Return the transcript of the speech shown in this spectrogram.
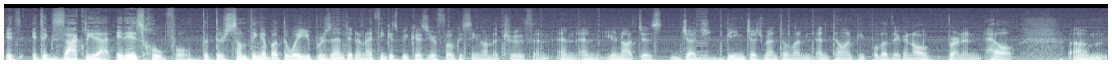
it's, it's exactly that. It is hopeful that there's something about the way you present it, and I think it's because you're focusing on the truth and, and, and you're not just judge, being judgmental and, and telling people that they're going to all burn in hell. Um,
